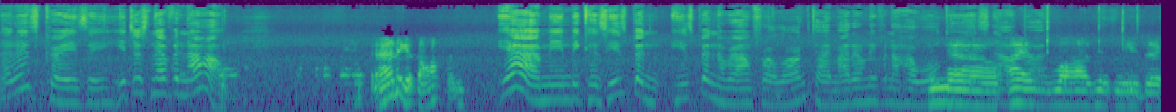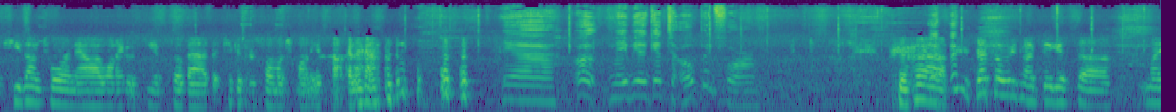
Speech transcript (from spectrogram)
That is crazy. You just never know. I think it's awesome. Yeah, I mean, because he's been he's been around for a long time. I don't even know how old he No, now. I but- love his music. He's on tour now. I want to go see him so bad, but tickets are so much money. It's not going to happen. Yeah. Oh, maybe I'll get to open for him. that's always my biggest. Uh, my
